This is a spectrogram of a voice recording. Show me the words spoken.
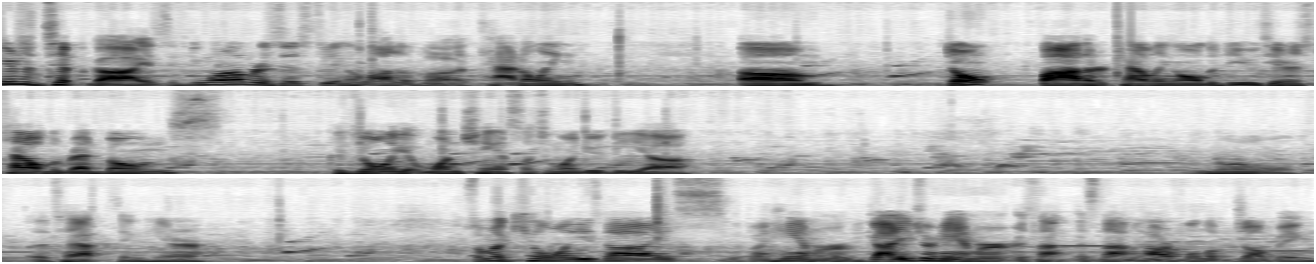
here's a tip, guys. If you want to resist doing a lot of uh, tattling, um, don't bother tattling all the dudes here. Just tattle the red bones, because you only get one chance unless you want to do the uh, normal attack thing here. So I'm gonna kill one of these guys with my hammer. You gotta use your hammer. It's not it's not powerful enough jumping.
